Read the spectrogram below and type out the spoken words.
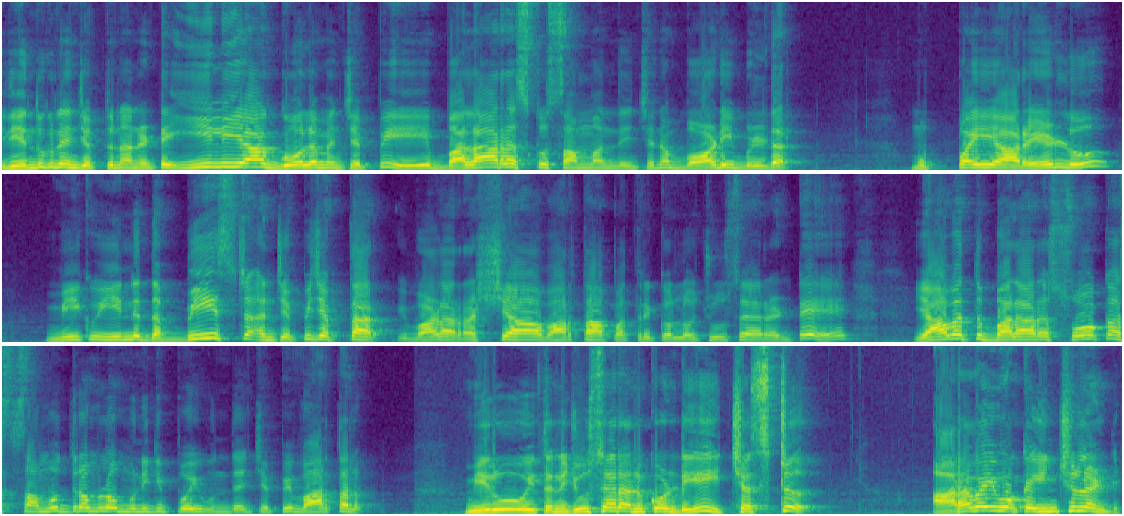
ఇది ఎందుకు నేను చెప్తున్నానంటే ఈలియా గోలం అని చెప్పి బలారస్కు సంబంధించిన బాడీ బిల్డర్ ముప్పై ఆరేళ్ళు మీకు ఈయన్ని ద బీస్ట్ అని చెప్పి చెప్తారు. ఇవాళ రష్యా వార్తాపత్రికల్లో చూశారంటే యావత్ బలారస్ శోక సముద్రంలో మునిగిపోయి ఉందని చెప్పి వార్తలు. మీరు ఇతన్ని చూశారనుకోండి చెస్ట్ అరవై ఒక ఇంచులండి.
